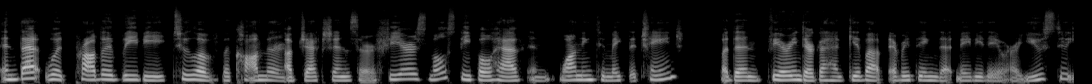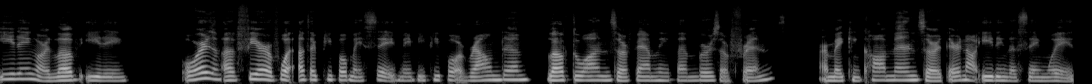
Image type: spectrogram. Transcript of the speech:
And that would probably be two of the common objections or fears most people have in wanting to make the change, but then fearing they're going to give up everything that maybe they are used to eating or love eating, or a fear of what other people may say. Maybe people around them, loved ones or family members or friends, are making comments or they're not eating the same way.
